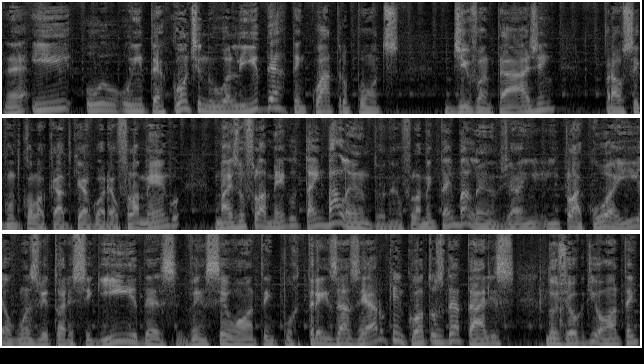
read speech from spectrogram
né? E o, o Inter continua líder, tem quatro pontos de vantagem para o segundo colocado, que agora é o Flamengo. Mas o Flamengo está embalando, né? O Flamengo está embalando. Já emplacou aí algumas vitórias seguidas, venceu ontem por 3 a 0 Quem conta os detalhes do jogo de ontem.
